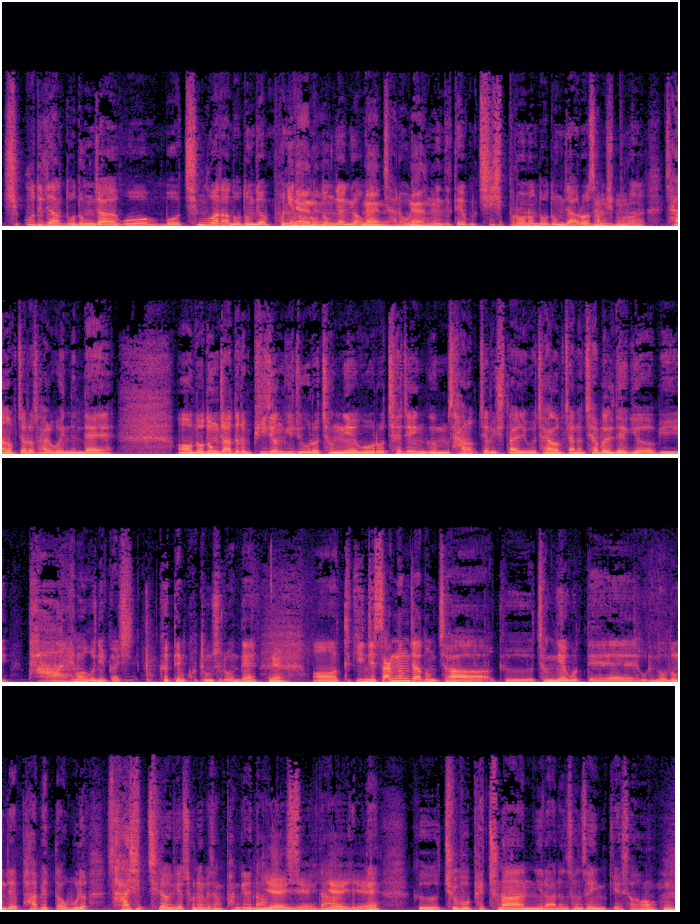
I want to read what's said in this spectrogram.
식구들이 다 노동자고 뭐 친구가 다 노동자고 본인도 네네. 노동자인 경우가 네네. 많잖아요. 우리 네네. 음, 국민들 대부분 70%는 노동자로 30%는 자영업자로 살고 있는데 어 노동자들은 비정규직으로 정예고로 최저임금 산업재로 시달리고 자영업자는 재벌 대기업이 다 해먹으니까 시- 그 때문에 고통스러운데 네. 어 특히 이제 쌍용 자동차 그 정예고 때 우리 노동자에 파업했다고 무려 47억의 손해배상 판결이 나온 예, 게 예. 예, 예. 그때 그 주부 배춘환이라는 선생님께서 음.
